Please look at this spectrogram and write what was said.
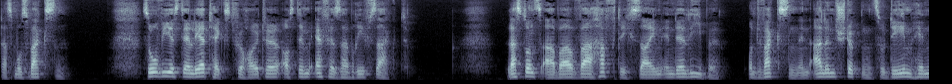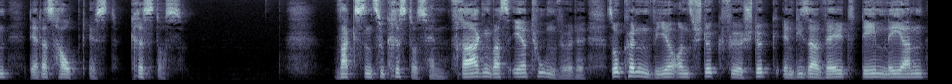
Das muss wachsen. So wie es der Lehrtext für heute aus dem Epheserbrief sagt. Lasst uns aber wahrhaftig sein in der Liebe und wachsen in allen Stücken zu dem hin, der das Haupt ist, Christus. Wachsen zu Christus hin, fragen, was er tun würde, so können wir uns Stück für Stück in dieser Welt dem nähern,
